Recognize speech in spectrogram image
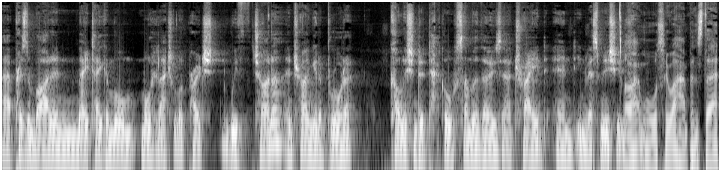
uh, President Biden may take a more multilateral approach with China and try and get a broader coalition to tackle some of those uh, trade and investment issues. All right, well, we'll see what happens there.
